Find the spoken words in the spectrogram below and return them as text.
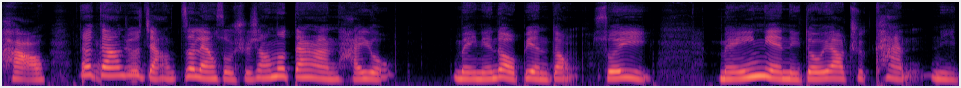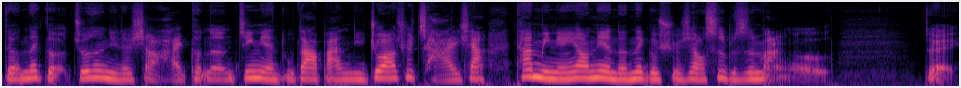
好，那刚刚就讲这两所学校，那当然还有每年都有变动，所以每一年你都要去看你的那个，就是你的小孩可能今年读大班，你就要去查一下他明年要念的那个学校是不是满额。对，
